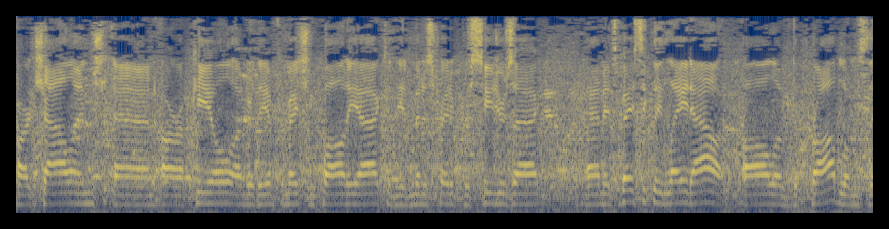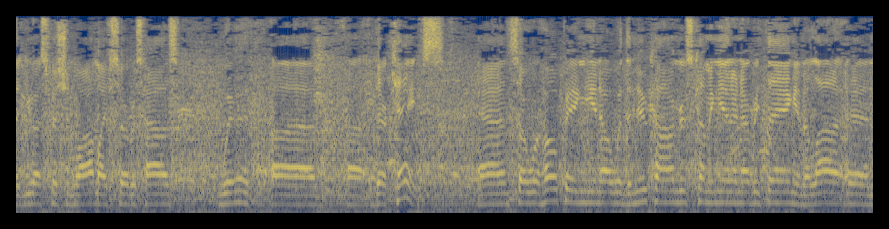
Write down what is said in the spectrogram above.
our challenge and our appeal under the Information Quality Act and the Administrative Procedures Act, and it's basically laid out all of the problems that U.S. Fish and Wildlife Service has with uh, uh, their case. And so we're hoping, you know, with the new Congress coming in and everything, and a lot of, and,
